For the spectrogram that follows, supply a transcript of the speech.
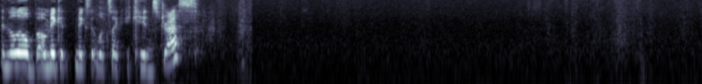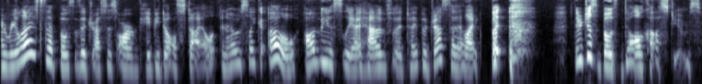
And the little bow make it makes it look like a kid's dress. I realized that both of the dresses are baby doll style, and I was like, oh, obviously I have a type of dress that I like. But They're just both doll costumes.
